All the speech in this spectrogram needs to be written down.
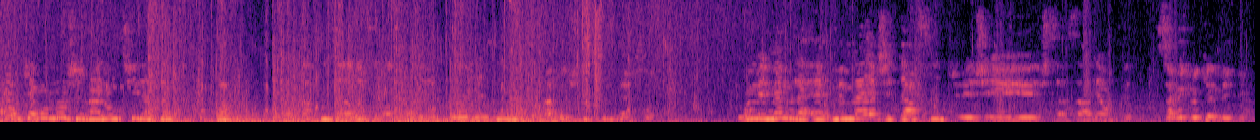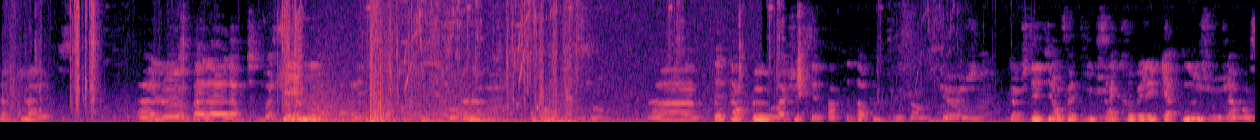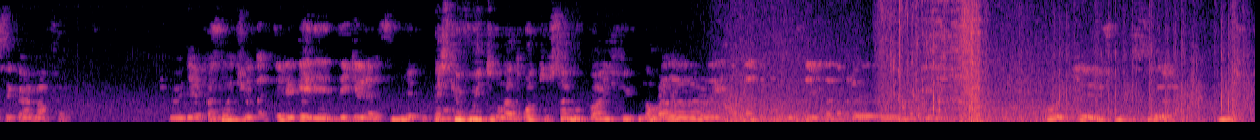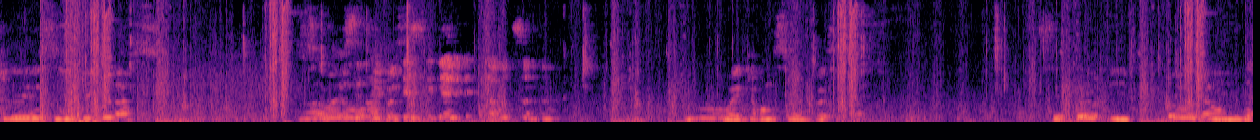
À aucun moment j'ai ralenti la. Pourquoi Par contre, ça va voir, c'est pas trop de Yasmin. Ah, mais je suis merde, quoi. Ouais, mais même la, R- même la R, j'étais fond. j'ai- ça, ça allait en fait. C'est avec lequel véhicule t'as pris la F Euh, le, bah, la, la petite voiture. Voilà. Euh, peut-être un peu, ouais, je sais pas, peut-être un peu plus. Hein, parce que, comme je t'ai dit, en fait, vu que ça a crevé les quatre je- j'avançais quand même à fond. Il n'y avait pas de Façon, voiture. le gars, il est dégueulasse. Est-ce que vous, il tourne à droite tout seul ou pas Il fait. Non Ouais, ouais, ouais, il va il dans le. Ok, je me disais. Mais qu'il est, s'il est dégueulasse. Ah ouais, c'est un dégueulasse. Les gars, il est 45. Hein. Ouais, 45, ouais, c'est ça. C'est horrible. Horrible.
